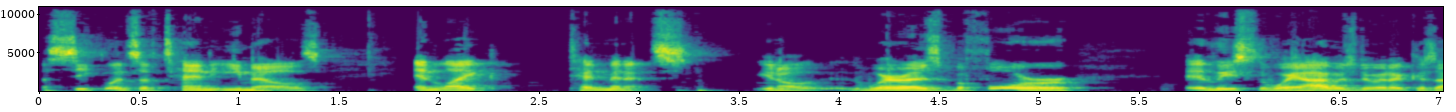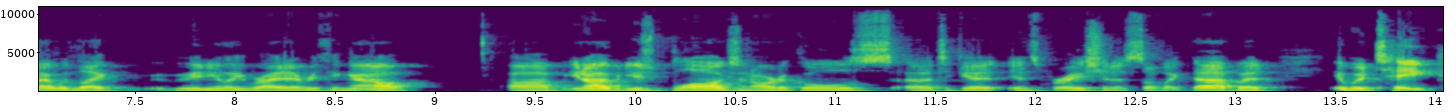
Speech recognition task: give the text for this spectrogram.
a sequence of 10 emails in like 10 minutes. You know, whereas before, at least the way I was doing it, because I would like manually write everything out, uh, you know, I would use blogs and articles uh, to get inspiration and stuff like that, but it would take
